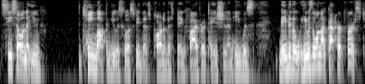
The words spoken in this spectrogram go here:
see someone that you've came up and he was supposed to be this part of this big five rotation, and he was maybe the he was the one that got hurt first.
